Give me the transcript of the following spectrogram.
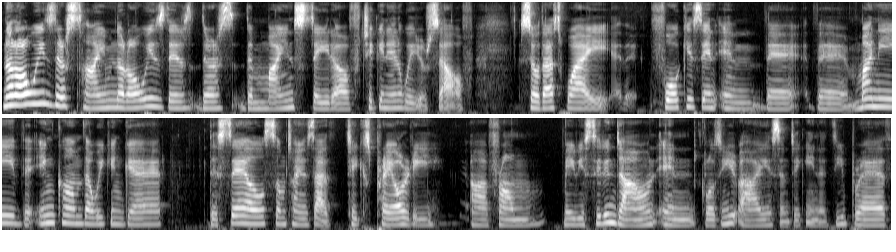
not always there's time not always there's there's the mind state of checking in with yourself. So that's why focusing in the the money the income that we can get the sales sometimes that takes priority uh, from maybe sitting down and closing your eyes and taking a deep breath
